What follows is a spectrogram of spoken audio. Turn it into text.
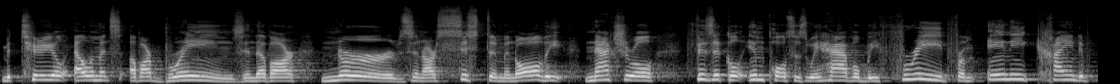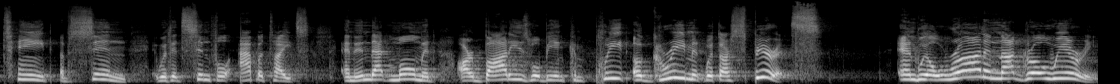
material elements of our brains and of our nerves and our system and all the natural physical impulses we have will be freed from any kind of taint of sin with its sinful appetites. And in that moment, our bodies will be in complete agreement with our spirits. And we'll run and not grow weary.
